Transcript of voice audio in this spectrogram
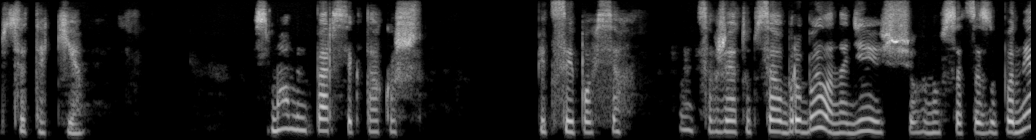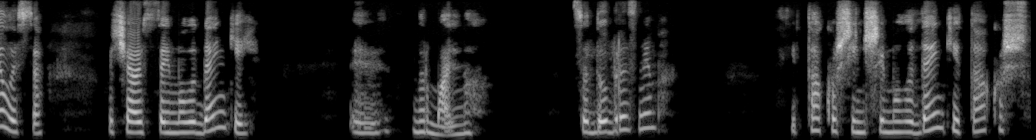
Це таке. Мамин персик також підсипався. Ну, Це вже я тут все обробила. Надіюсь, що воно все це зупинилося. Хоча ось цей молоденький е, нормально. Це добре з ним. І також інший молоденький також,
